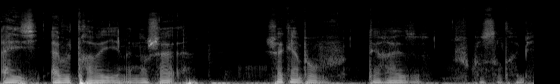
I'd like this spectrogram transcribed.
Allez-y, à vous de travailler maintenant, cha- chacun pour vous. Thérèse, vous concentrez bien.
